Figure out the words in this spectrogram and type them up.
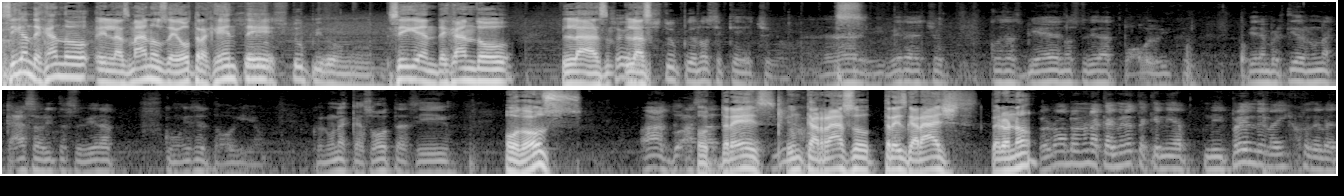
Sigan dejando en las manos de otra gente. estúpido. Siguen dejando las. Soy las estúpido, no sé qué he hecho yo. Ay, hubiera hecho cosas bien, no estuviera pobre. hijo. Hubiera invertido en una casa, ahorita estuviera, como dice el doggy, con una casota así. o dos. Ah, O tres. Un carrazo, tres garages. Pero no. Pero no ando en una camioneta que ni, ni prende la hijo de la...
